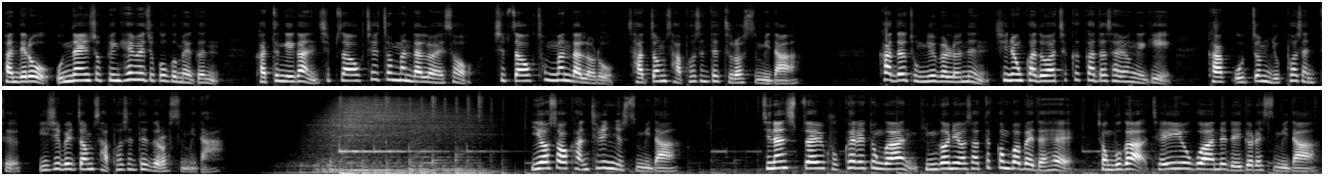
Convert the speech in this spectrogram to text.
반대로 온라인 쇼핑 해외 주고 금액은 같은 기간 14억 7천만 달러에서 14억 1천만 달러로 4.4% 줄었습니다. 카드 종류별로는 신용카드와 체크카드 사용액이 각 5.6%, 21.4% 늘었습니다. 이어서 간추린 뉴스입니다. 지난 14일 국회를 통과한 김건희 여사 특검법에 대해 정부가 제2요구안을 의결했습니다.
